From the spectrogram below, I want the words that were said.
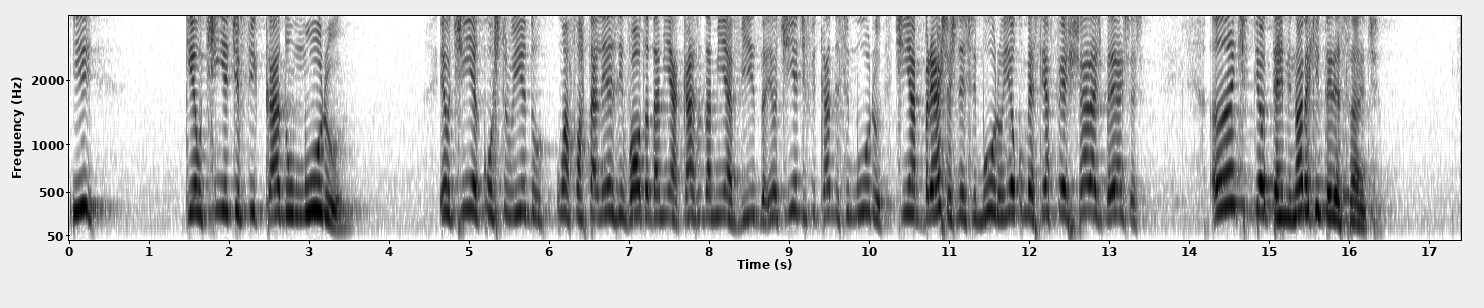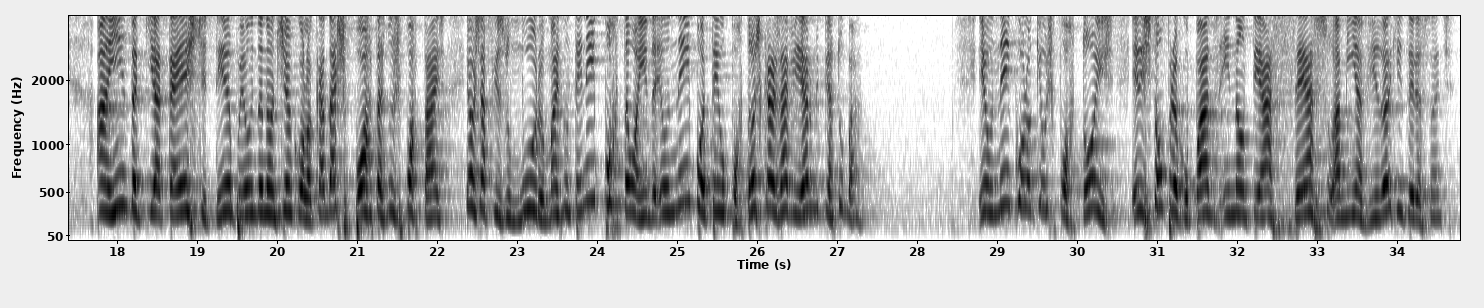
E que eu tinha edificado um muro eu tinha construído uma fortaleza em volta da minha casa, da minha vida. Eu tinha edificado esse muro, tinha brechas nesse muro e eu comecei a fechar as brechas. Antes de eu terminar, olha que interessante. Ainda que até este tempo eu ainda não tinha colocado as portas nos portais. Eu já fiz o muro, mas não tem nem portão ainda. Eu nem botei o portão, os caras já vieram me perturbar. Eu nem coloquei os portões, eles estão preocupados em não ter acesso à minha vida. Olha que interessante.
